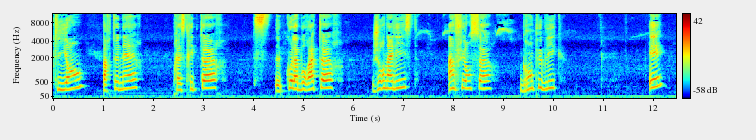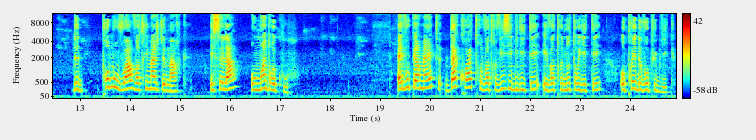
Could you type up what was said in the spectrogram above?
clients, partenaires, prescripteurs, euh, collaborateurs, journalistes, influenceurs, grand public, et de promouvoir votre image de marque, et cela au moindre coût. Elles vous permettent d'accroître votre visibilité et votre notoriété auprès de vos publics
